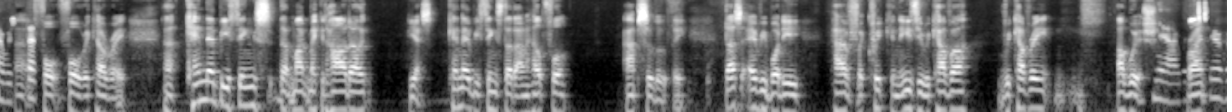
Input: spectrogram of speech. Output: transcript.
I was uh, for for recovery. Uh, can there be things that might make it harder? Yes. Can there be things that are unhelpful? Absolutely. Does everybody have a quick and easy recover recovery? I wish. yeah, I wish right. too.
